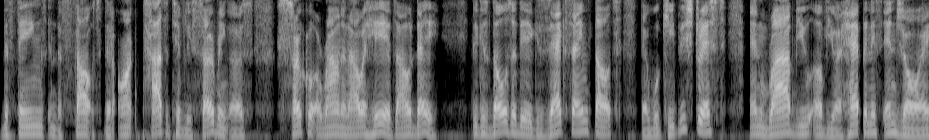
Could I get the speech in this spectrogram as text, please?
the things and the thoughts that aren't positively serving us circle around in our heads all day because those are the exact same thoughts that will keep you stressed and rob you of your happiness and joy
